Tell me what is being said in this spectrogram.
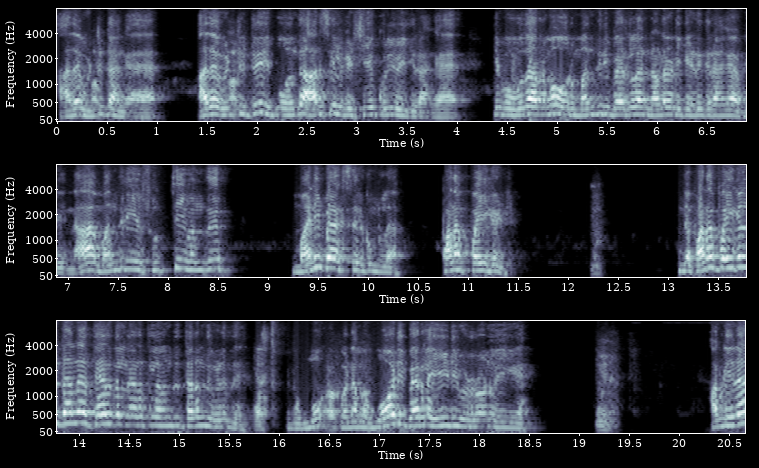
அதை விட்டுட்டாங்க. அதை விட்டுட்டு இப்போ வந்து அரசியல் கட்சியை குறி வைக்கிறாங்க. இப்போ உதாரணமா ஒரு மந்திரி பேர்ல நடவடிக்கை எடுக்கிறாங்க அப்படின்னா மந்திரியை சுத்தி வந்து மணி பேக்ஸ் இருக்கும்ல. பணப்பைகள். இந்த பணப்பைகள் தானே தேர்தல் நேரத்துல வந்து திறந்து விடுது. இப்போ இப்போ நம்ம மோடி பேர்ல ஈடி விடுறோம்னு வைங்க. அப்படின்னா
